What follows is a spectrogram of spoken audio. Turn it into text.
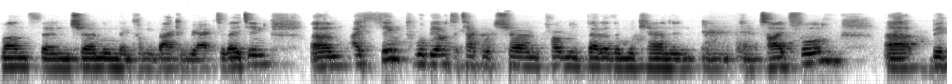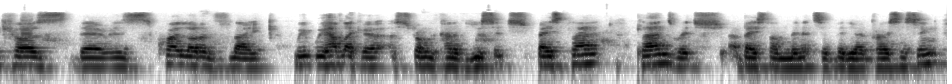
month and churning, then coming back and reactivating. Um, I think we'll be able to tackle churn probably better than we can in, in, in Typeform uh, because there is quite a lot of like we, we have like a, a strong kind of usage based plan plans which are based on minutes of video processing.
